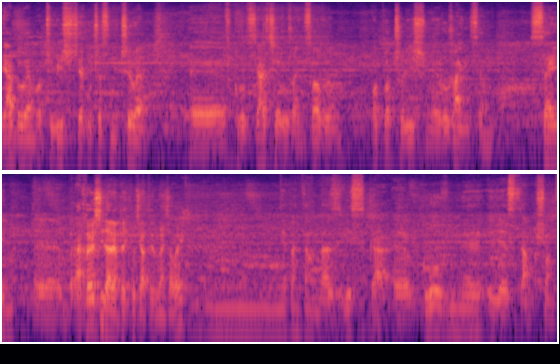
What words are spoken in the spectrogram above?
Ja byłem oczywiście, uczestniczyłem w krucjacie różańcowym. Otoczyliśmy różańcem Sejm. e, A kto jest liderem tej krucjaty różańcowej? Nie pamiętam nazwiska. Główny jest tam ksiądz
